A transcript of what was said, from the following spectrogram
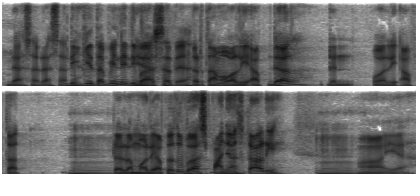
dasar-dasar. Di kitab ini dibahas Ustaz ya. Terutama wali abdal dan wali aftad. Hmm. Dalam wali abdal itu bahas panjang sekali. Hmm. Oh iya.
